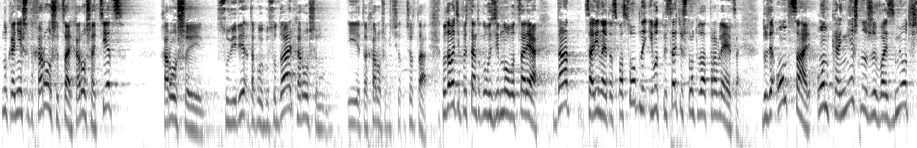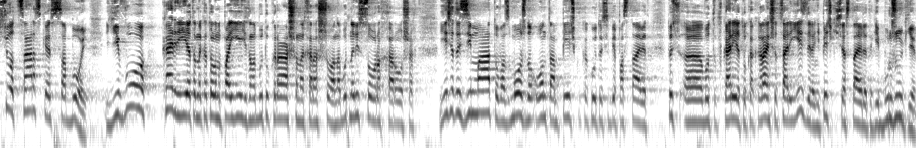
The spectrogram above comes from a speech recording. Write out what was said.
Ну, конечно, это хороший царь, хороший отец, хороший суверен, такой государь, хороший и это хорошая черта. Но давайте представим такого земного царя. Да, цари на это способны, и вот представьте, что он туда отправляется. Друзья, он царь, он, конечно же, возьмет все царское с собой. Его карета, на которой он поедет, она будет украшена хорошо, она будет на рессорах хороших. Если это зима, то, возможно, он там печку какую-то себе поставит. То есть, э, вот в карету, как раньше цари ездили, они печки себе ставили, такие буржуйки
